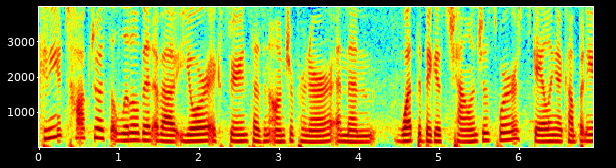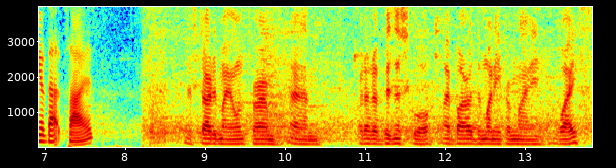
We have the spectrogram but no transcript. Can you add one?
Can you talk to us a little bit about your experience as an entrepreneur and then what the biggest challenges were scaling a company of that size? I started my own firm um, right out of business school. I borrowed the money from my wife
